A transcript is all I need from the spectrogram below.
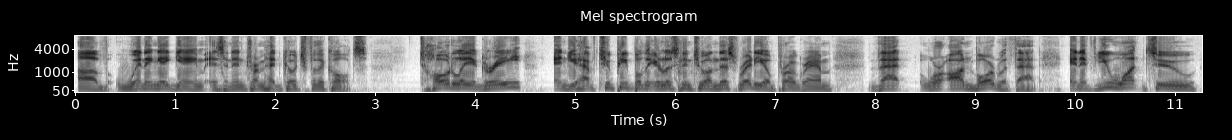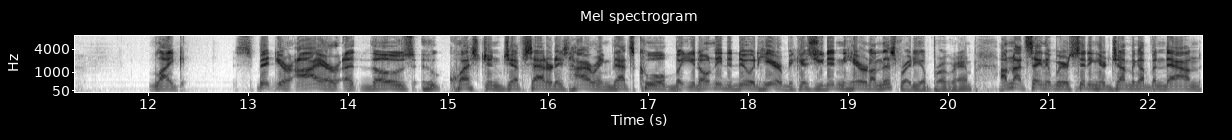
of winning a game as an interim head coach for the Colts. Totally agree. And you have two people that you're listening to on this radio program that were on board with that. And if you want to, like, spit your ire at those who question Jeff Saturday's hiring, that's cool, but you don't need to do it here because you didn't hear it on this radio program. I'm not saying that we were sitting here jumping up and down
